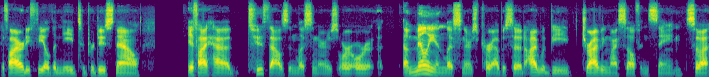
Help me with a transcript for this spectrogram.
if i already feel the need to produce now if i had 2000 listeners or or a million listeners per episode i would be driving myself insane. So i,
